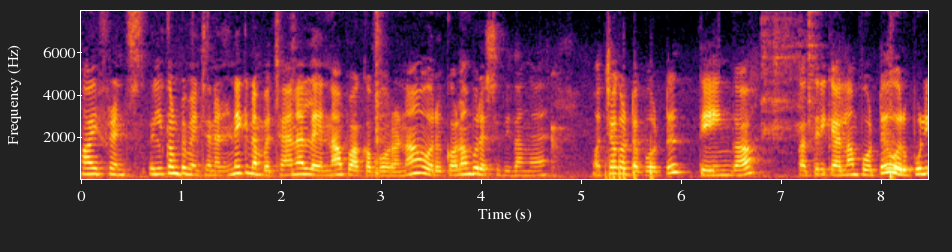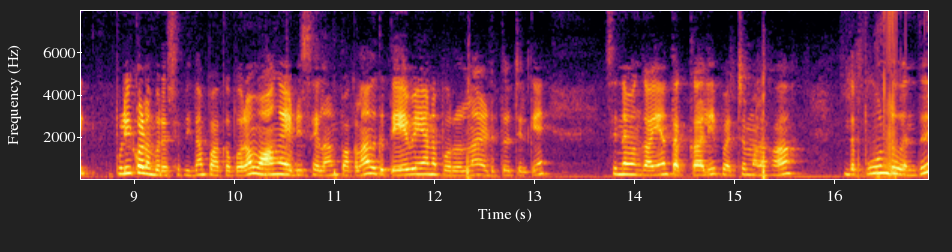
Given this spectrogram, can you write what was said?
Hi friends welcome to my channel இன்றைக்கி நம்ம சேனலில் என்ன பார்க்க போகிறோன்னா ஒரு குழம்பு ரெசிபி தாங்க. மொச்சக்கொட்டை போட்டு தேங்காய் கத்திரிக்காயெல்லாம் போட்டு ஒரு புளி புளிக்குழம்பு ரெசிபி தான் பார்க்க போகிறோம் வாங்க எப்படி செய்யலாம்னு பார்க்கலாம். அதுக்கு தேவையான பொருள்லாம் எடுத்து வச்சுருக்கேன். சின்ன வெங்காயம் தக்காளி பச்சை மிளகா. இந்த பூண்டு வந்து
